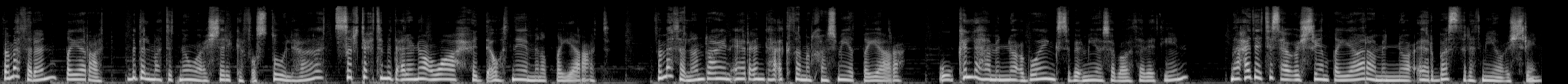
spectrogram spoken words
فمثلا الطيارات بدل ما تتنوع الشركة في أسطولها تصير تعتمد على نوع واحد أو اثنين من الطيارات. فمثلا راين إير عندها أكثر من 500 طيارة وكلها من نوع بوينغ 737 ما عدا 29 طيارة من نوع إيرباص 320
